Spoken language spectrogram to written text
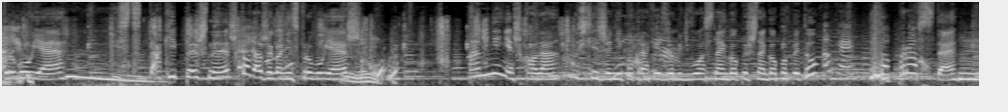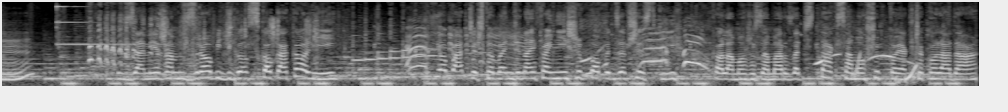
Spróbuję. Jest taki pyszny. Szkoda, że go nie spróbujesz. A mnie nie szkoda. Myślisz, że nie potrafię zrobić własnego pysznego popytu? To proste. Hmm? Zamierzam zrobić go z Coca-Coli. Zobaczysz, to będzie najfajniejszy popyt ze wszystkich. Kola może zamarzać tak samo szybko jak czekolada.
